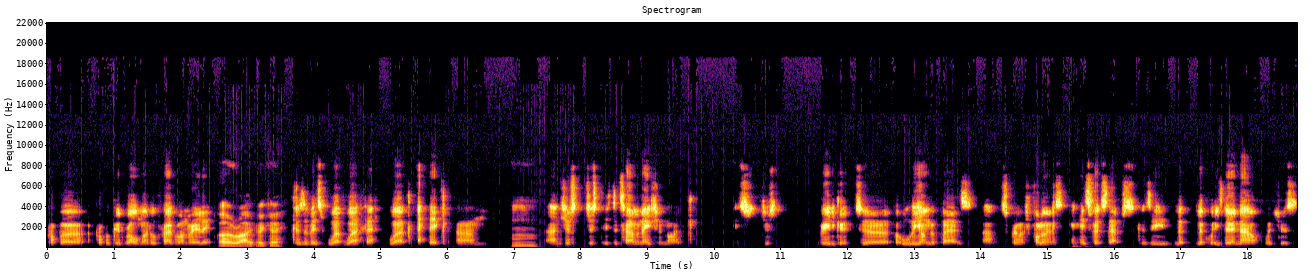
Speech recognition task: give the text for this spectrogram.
proper a proper good role model for everyone, really, Oh right, okay. because of his work work work ethic. Um, Mm. and just just his determination. Like it's just really good to for all the younger players um, to pretty much following in his, footsteps because he look look what he's doing now, which is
